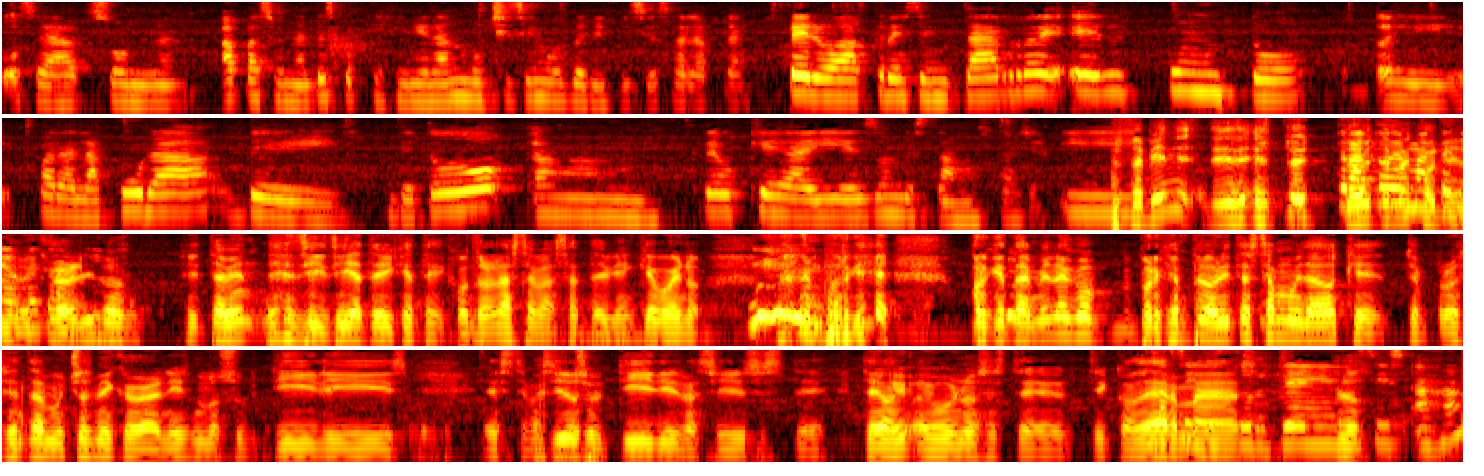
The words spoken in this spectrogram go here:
o sea, son apasionantes porque generan muchísimos beneficios a la planta, pero acrecentar el punto eh, para la cura de, todo, creo que ahí es donde estamos fallando. Y Pues también eh, estoy Trato de tema con el mantenerme microorganismo. Sí, también, sí, sí, ya te dije que te controlaste bastante bien, qué bueno. porque, porque también luego, por ejemplo, ahorita está muy dado que te presentan muchos microorganismos subtilis, este, bacillos subtilis, bacillos, este, te- algunos, este, tricodermas, turgensis, ajá.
